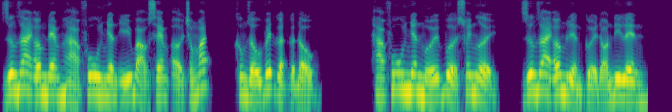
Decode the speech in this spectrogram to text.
Dương Giai âm đem Hà Phu Nhân ý bảo xem ở trong mắt, không giấu vết gật gật đầu. Hà Phu Nhân mới vừa xoay người, Dương Giai âm liền cười đón đi lên,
